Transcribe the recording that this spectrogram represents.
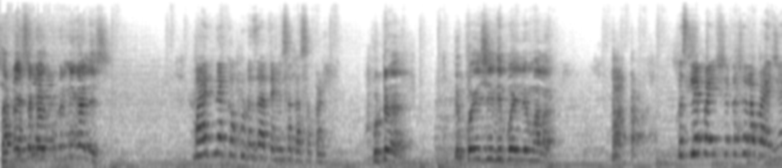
सकाळी सकाळी कुठे निघालीस? माहीत नाही का कुठं जाते मी सकाळ सकाळी? कुठं? ते पैसे दे पहिले मला. कसले पैसे? कशाला पाहिजे?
